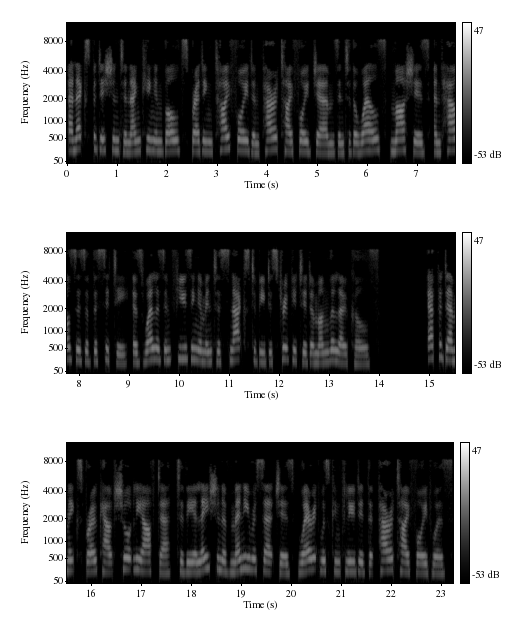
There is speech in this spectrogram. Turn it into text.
An expedition to Nanking involved spreading typhoid and paratyphoid germs into the wells, marshes, and houses of the city, as well as infusing them into snacks to be distributed among the locals. Epidemics broke out shortly after, to the elation of many researchers, where it was concluded that paratyphoid was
